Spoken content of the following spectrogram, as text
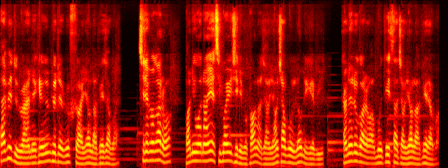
တာဖြစ်သူရိုင်နဲ့ခင်ဝင်းဖြစ်တဲ့ Roof ကရောက်လာခဲ့ကြပါတယ်။စတမန်ကတော့ဝါနီဝါနာရဲ့စီးပွားရေးအခြေအနေမကောင်းတာကြောင့်ရောင်းချဖို့လုပ်နေခဲ့ပြီးဂန်နက်တို့ကတော့အမွေကိစ္စကြောင့်ရောက်လာခဲ့တာပါ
